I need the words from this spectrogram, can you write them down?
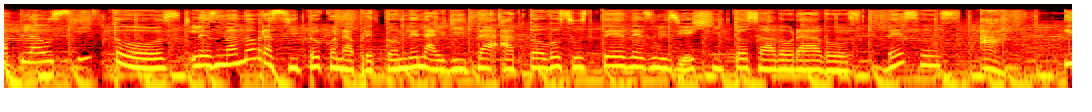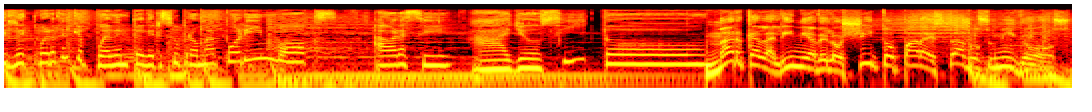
Aplausitos. Les mando abracito con apretón de nalguita a todos ustedes, mis viejitos adorados. Besos. Ah. Y recuerden que pueden pedir su broma por inbox. Ahora sí, Ayosito. Marca la línea de Loshito para Estados Unidos.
